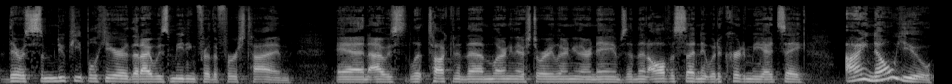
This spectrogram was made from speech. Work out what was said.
There was some new people here that I was meeting for the first time, and I was talking to them, learning their story, learning their names, and then all of a sudden it would occur to me, I'd say. I know you.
